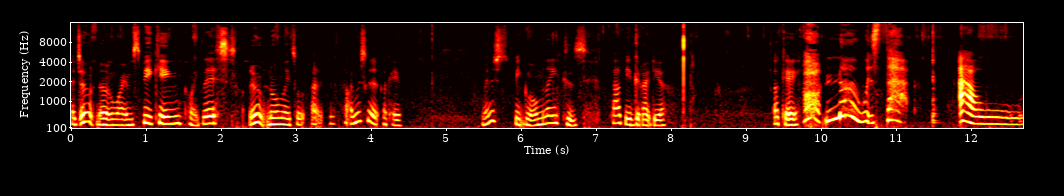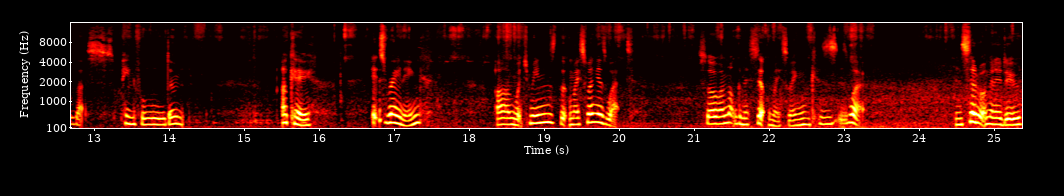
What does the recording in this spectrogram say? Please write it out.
I don't know why I'm speaking like this. I don't normally talk. I, am just gonna. Okay. I'm gonna speak normally because that'd be a good idea. Okay. no, what's that? Ow! That's painful. Don't. Okay. It's raining, um, which means that my swing is wet. So I'm not gonna sit on my swing because it's wet. Instead, what I'm gonna do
